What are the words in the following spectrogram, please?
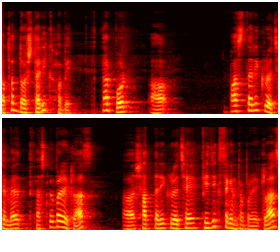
অর্থাৎ দশ তারিখ হবে। তারপর পাঁচ তারিখ রয়েছে ম্যাথ ফার্স্ট পেপারের ক্লাস সাত তারিখ রয়েছে ফিজিক্স সেকেন্ড পেপারের ক্লাস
